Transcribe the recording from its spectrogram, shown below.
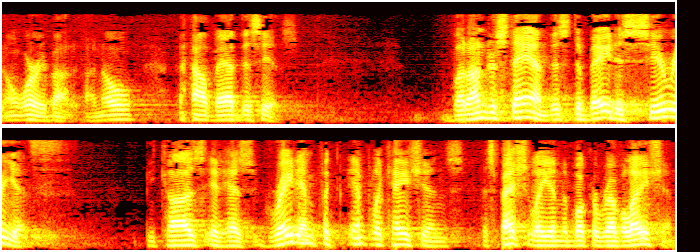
Don't worry about it. I know how bad this is. But understand, this debate is serious because it has great implications, especially in the book of Revelation.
